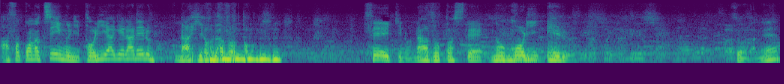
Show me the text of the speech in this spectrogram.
あそこのチームに取り上げられる内容だぞと。世紀の謎として残り得る、そうだね。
